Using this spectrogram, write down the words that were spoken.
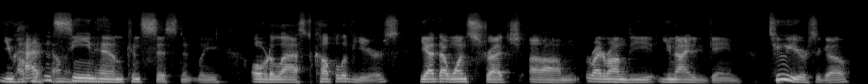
you okay, hadn't seen him consistently over the last couple of years. He had that one stretch um, right around the United game two years ago,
